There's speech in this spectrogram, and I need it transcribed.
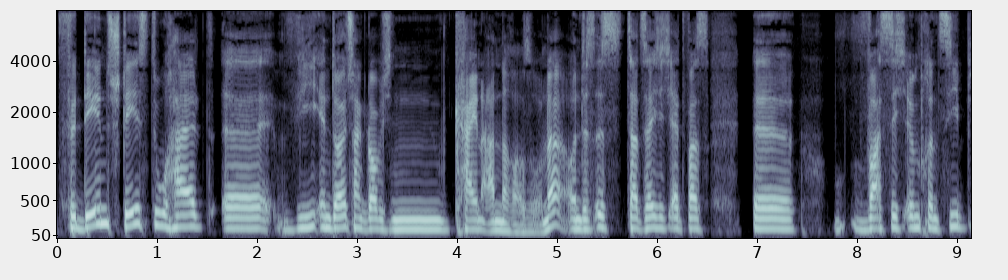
für den stehst du halt äh, wie in Deutschland, glaube ich, n- kein anderer so. Ne? Und es ist tatsächlich etwas, äh, was sich im Prinzip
